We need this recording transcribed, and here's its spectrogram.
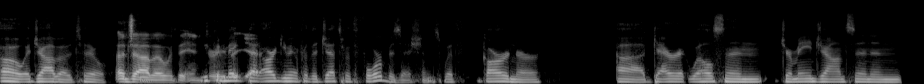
Oh, Ojabo too. Ojabo with the injury. You can make yeah. that argument for the Jets with four positions with Gardner, uh, Garrett Wilson, Jermaine Johnson, and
